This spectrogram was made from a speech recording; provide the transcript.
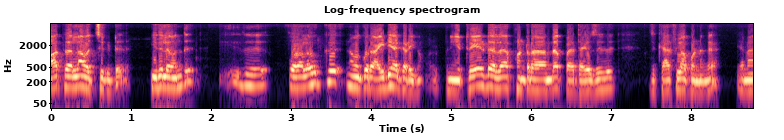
பார்த்ததெல்லாம் வச்சுக்கிட்டு இதில் வந்து இது ஓரளவுக்கு நமக்கு ஒரு ஐடியா கிடைக்கும். இப்போ நீங்கள் ட்ரேடெல்லாம் பண்ணுறதா இருந்தால் இப்போ தயவுசெய்து கொஞ்சம் கேர்ஃபுல்லாக பண்ணுங்கள் ஏன்னா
